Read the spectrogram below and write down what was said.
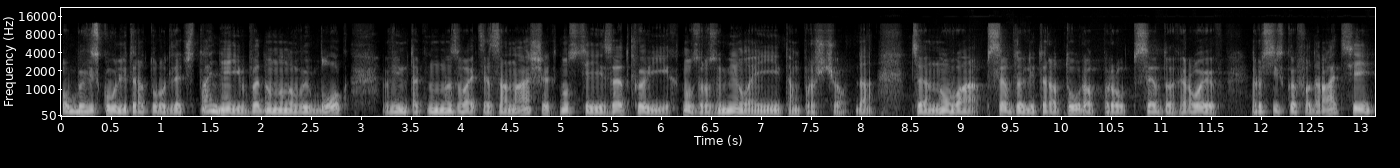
Обов'язкову літературу для читання і введено новий блок. Він так називається за наших. Ну з цією зеткою їх ну зрозуміло і там про що. Да, це нова псевдолітература про псевдогероїв Російської Федерації.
